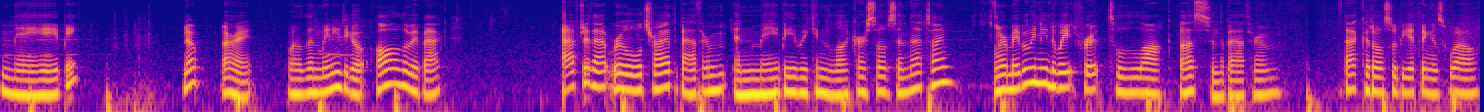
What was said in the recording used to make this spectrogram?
Maybe? Nope. Alright. Well, then we need to go all the way back. After that, we'll, try the bathroom, and maybe we can lock ourselves in that time? Or maybe we need to wait for it to lock us in the bathroom. That could also be a thing as well.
